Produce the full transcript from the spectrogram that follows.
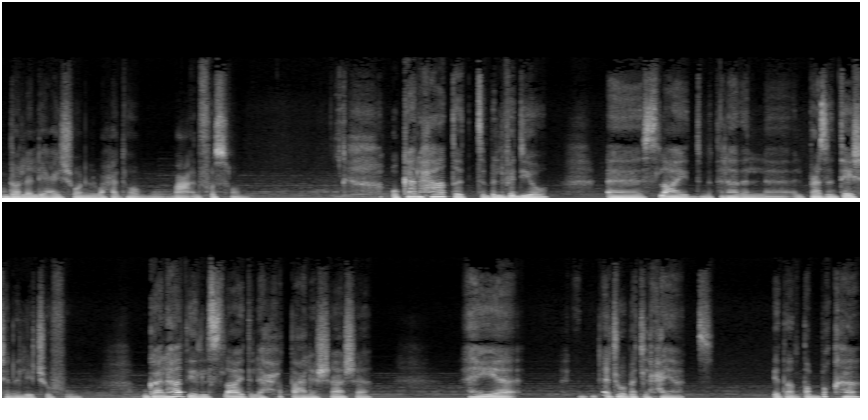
دول اللي يعيشون لوحدهم ومع أنفسهم. وكان حاطط بالفيديو سلايد آه، مثل هذا ال presentation اللي تشوفوه. وقال هذه ال slide اللي أحطها على الشاشة هي أجوبة الحياة. إذا نطبقها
